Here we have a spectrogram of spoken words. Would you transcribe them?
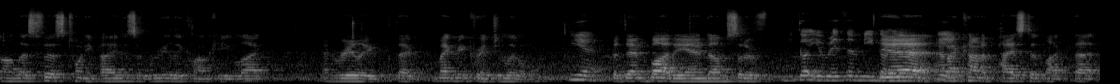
oh, those first twenty pages are really clunky, like, and really they make me cringe a little. yeah. But then by the end, I'm sort of You got your rhythm. You got yeah, your, and I kind of paste it like that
